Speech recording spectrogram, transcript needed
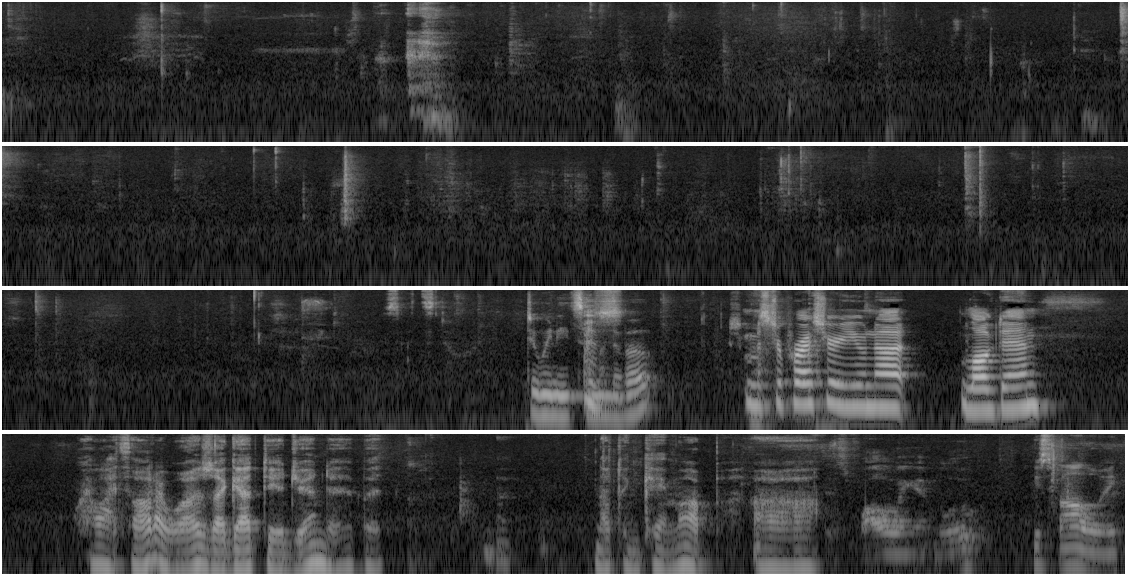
Do we need someone to vote? Mr. Price, are you not logged in? Well, I thought I was. I got the agenda, but nothing came up. Uh, Following in blue. He's following.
